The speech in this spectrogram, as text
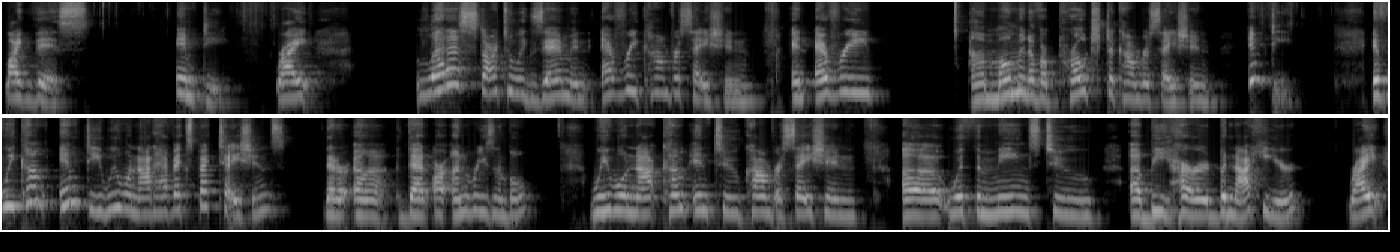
like this, empty, right? Let us start to examine every conversation and every a moment of approach to conversation empty. If we come empty, we will not have expectations that are uh, that are unreasonable. We will not come into conversation uh, with the means to uh, be heard but not hear. Right?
